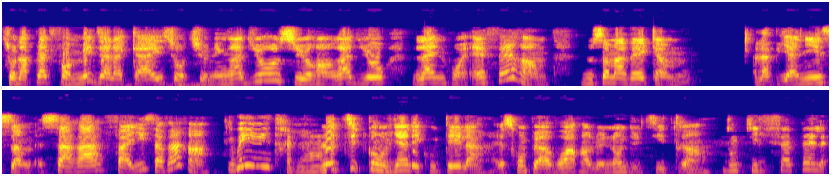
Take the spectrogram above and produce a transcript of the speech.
sur la plateforme Média Lacaille, sur Tuning Radio, sur euh, radioline.fr. Nous sommes avec euh, la pianiste Sarah Failly, ça va hein? Oui, oui, très bien. Le titre qu'on vient d'écouter là, est-ce qu'on peut avoir hein, le nom du titre hein? Donc il s'appelle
